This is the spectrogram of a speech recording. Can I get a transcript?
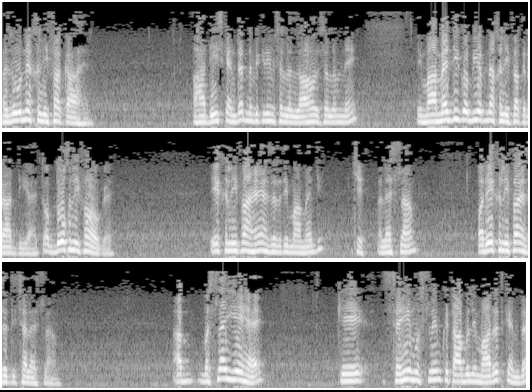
حضور نے خلیفہ کہا ہے۔ احادیث کے اندر نبی کریم صلی اللہ علیہ وسلم نے امام مہدی کو بھی اپنا خلیفہ قرار دیا ہے۔ تو اب دو خلیفہ ہو گئے۔ ایک خلیفہ ہیں حضرت امام مہدی جی۔ علیہ السلام۔ اور ایک خلیفہ ہے حضرت علیہ السلام۔ اب مسئلہ یہ ہے کہ صحیح مسلم کتاب العمارت کے اندر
